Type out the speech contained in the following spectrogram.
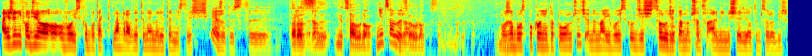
a jeżeli chodzi o, o, o wojsko, bo tak naprawdę tym emerytem jesteś świeżo, to jest... y, Teraz rok? y, niecały rok. Niecały rok. Niecały rok jestem emerytem. Można było spokojnie to połączyć, MMA i wojsko gdzieś, co ludzie tam na przykład w armii myśleli o tym, co robisz?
